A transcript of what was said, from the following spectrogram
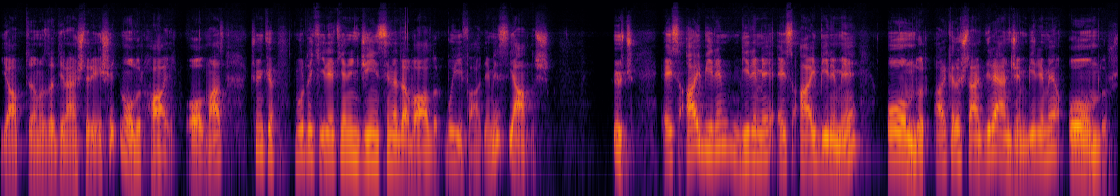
yaptığımızda dirençleri eşit mi olur? Hayır. Olmaz. Çünkü buradaki iletkenin cinsine de bağlıdır. Bu ifademiz yanlış. 3. SI birim birimi SI birimi ohm'dur. Arkadaşlar direncin birimi ohm'dur.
